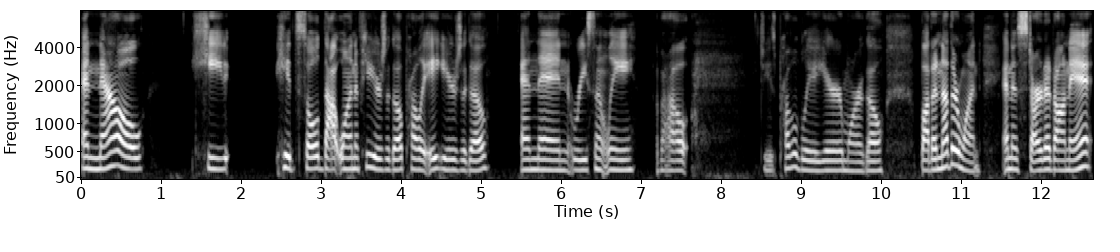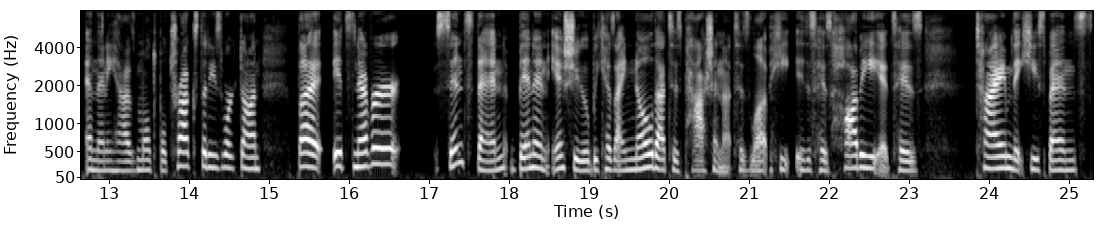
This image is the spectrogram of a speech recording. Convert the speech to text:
And now he he had sold that one a few years ago, probably eight years ago, and then recently, about geez, probably a year or more ago, bought another one and has started on it. And then he has multiple trucks that he's worked on. But it's never since then been an issue because I know that's his passion, that's his love. He is his hobby, it's his time that he spends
